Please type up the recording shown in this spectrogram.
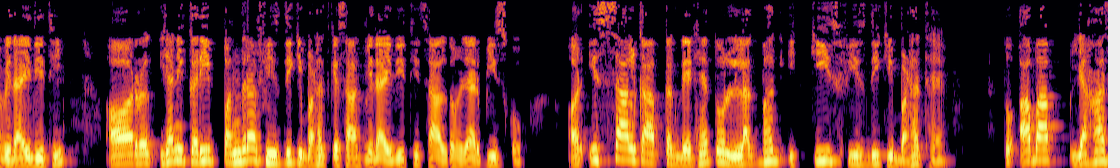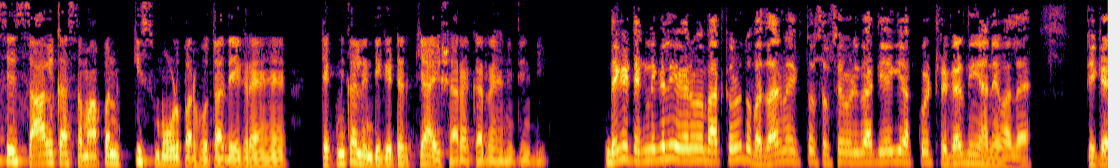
विदाई दी थी और यानी करीब पंद्रह फ़ीसदी की बढ़त के साथ विदाई दी थी साल 2020 को। और इस साल का आप तक देखें तो लगभग 21 फ़ीसदी की बढ़त है। तो अब आप यहाँ से साल का समापन किस मोड़ पर होता देख रहे हैं? टेक्निकल इंडिकेटर क्या इशारा कर रहे हैं नितिन जी? देखिए टेक्निकली अगर मैं बात करूँ तो बाज़ार में एक तो सबसे बड़ी बात यह है कि आपको ट्रिगर नहीं आने वाला है। ठीक है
